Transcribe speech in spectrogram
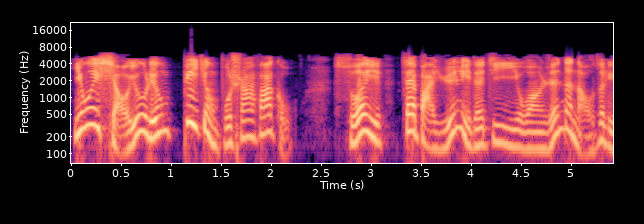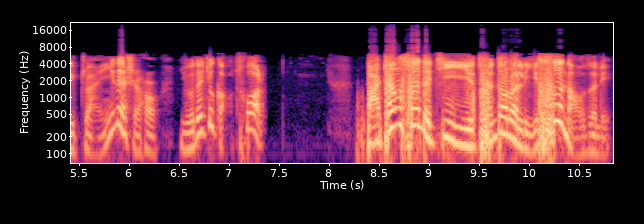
因为小幽灵毕竟不是阿发狗，所以在把云里的记忆往人的脑子里转移的时候，有的就搞错了，把张三的记忆存到了李四脑子里，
